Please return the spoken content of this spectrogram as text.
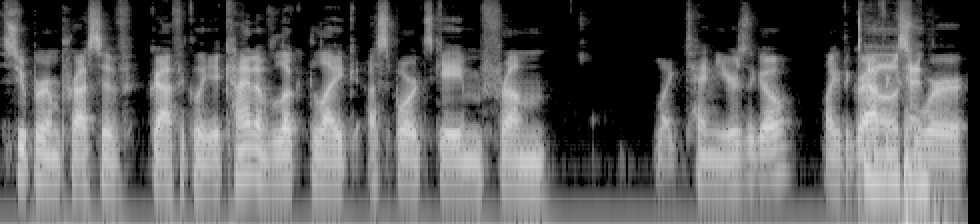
super impressive graphically. It kind of looked like a sports game from like 10 years ago. Like the graphics okay. were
